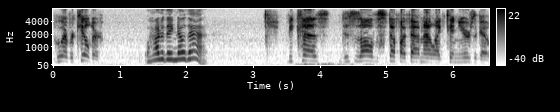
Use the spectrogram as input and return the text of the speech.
Whoever killed her. Well, how do they know that? Because this is all the stuff I found out like 10 years ago.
